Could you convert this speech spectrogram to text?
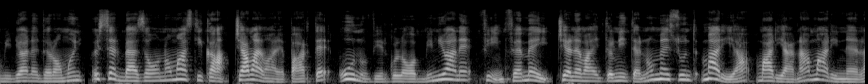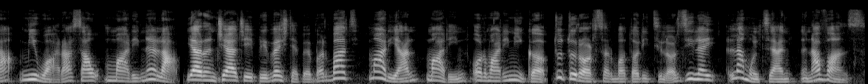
milioane de români își serbează onomastica, cea mai mare parte, 1,8 milioane, fiind femei. Cele mai întâlnite nume sunt Maria, Mariana, Marinela, Mioara sau Marinela, iar în ceea ce îi privește pe bărbați, Marian, Marin ori Marin duminică. Tuturor sărbătoriților zilei, la mulți ani în avans!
